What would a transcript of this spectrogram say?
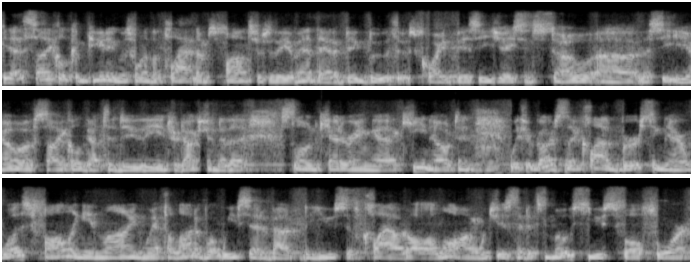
Yeah, Cycle Computing was one of the platinum sponsors of the event. They had a big booth. It was quite busy. Jason Stowe, uh, the CEO of Cycle, got to do the introduction to the Sloan Kettering uh, keynote. And mm-hmm. with regards to the cloud bursting there, was falling in line with a lot of what we've said about the use of cloud all along, which is that it's most useful for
